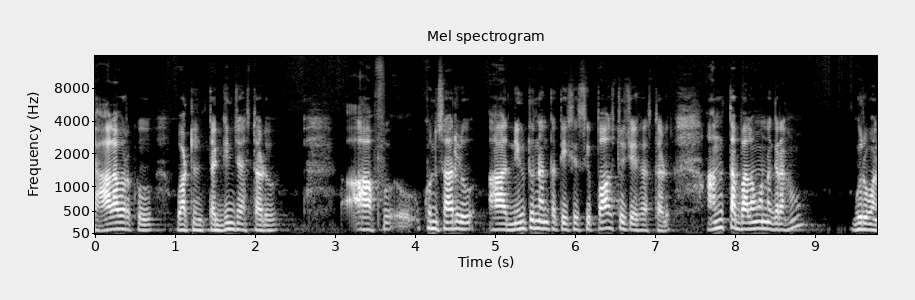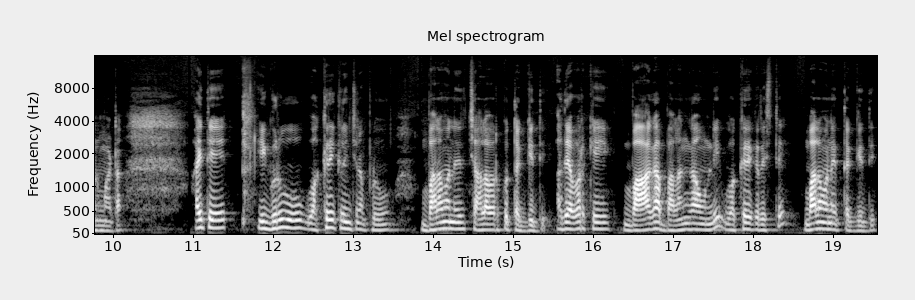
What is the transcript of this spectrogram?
చాలా వరకు వాటిని తగ్గించేస్తాడు ఆ కొన్నిసార్లు ఆ నెగిటివ్ని అంతా తీసేసి పాజిటివ్ చేసేస్తాడు. అంత బలం ఉన్న గ్రహం గురువు అనమాట అయితే ఈ గురువు వక్రీకరించినప్పుడు బలం అనేది చాలా వరకు తగ్గిద్ది. అది ఎవరికి బాగా బలంగా ఉండి వక్రీకరిస్తే బలం అనేది తగ్గిద్ది.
